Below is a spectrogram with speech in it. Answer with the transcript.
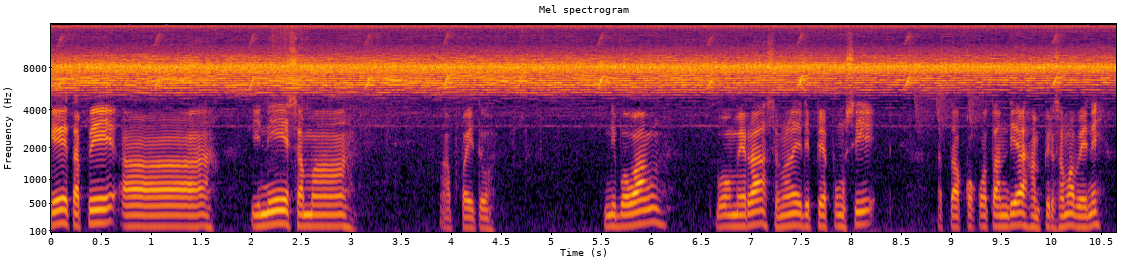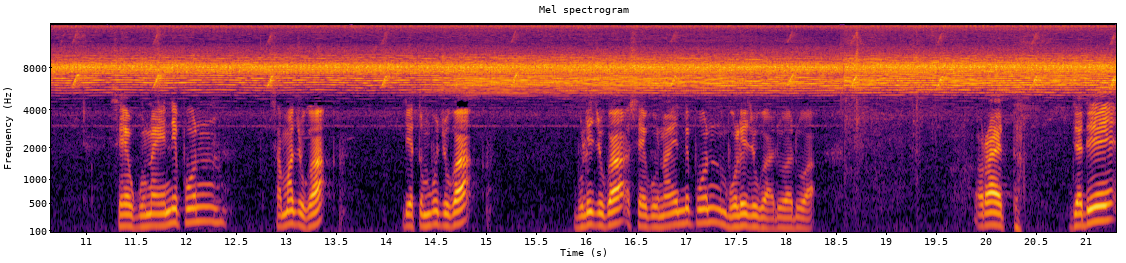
oke tapi uh, ini sama apa itu ini bawang bawang merah sebenarnya dia punya fungsi atau kokotan dia hampir sama begini saya guna ini pun sama juga. Dia tumbuh juga. Boleh juga saya guna ini pun boleh juga dua-dua. Alright. Jadi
